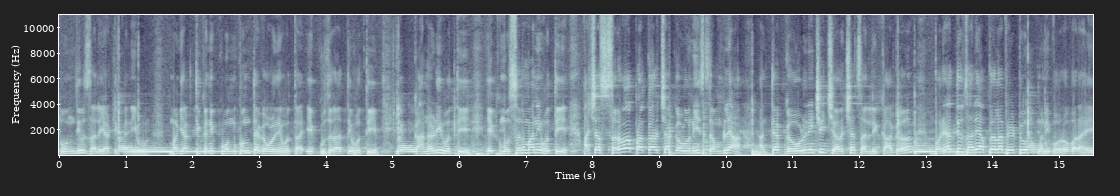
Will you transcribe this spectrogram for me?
दोन दिवस झाले या ठिकाणी येऊन. मग या ठिकाणी कोणकोणत्या गवळणी होता? एक गुजराती होती एक कानडी होती एक मुसलमानी होती. अशा सर्व प्रकारच्या गवळणी जमल्या आणि त्या गवळणीची चर्चा चालली. का ग? बऱ्याच दिवस झाले आपल्याला भेटून. म्हणे बरोबर आहे.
